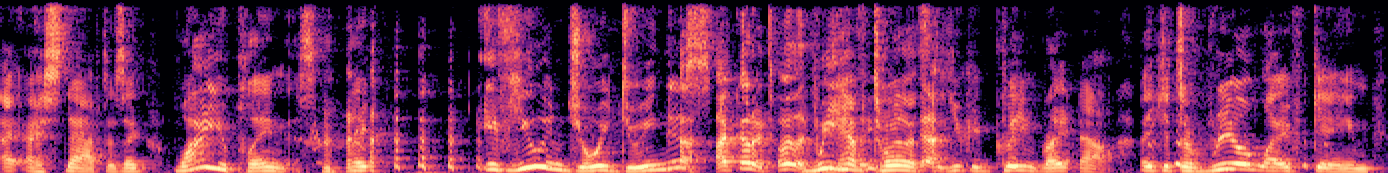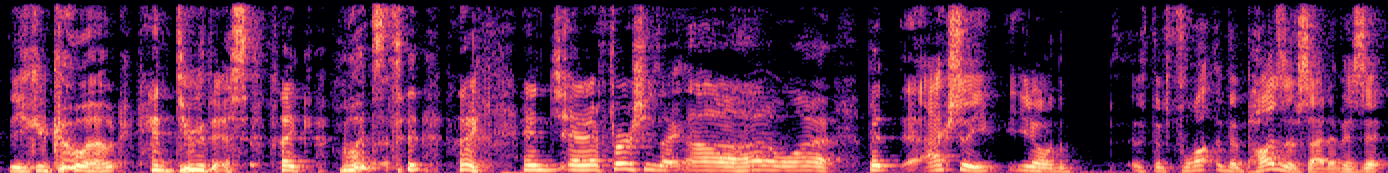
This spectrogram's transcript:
I, I snapped. I was like, why are you playing this? Like, if you enjoy doing this, I've got a toilet. for we have toilets that you can clean right now. Like it's a real life game that you could go out and do this. Like what's the like? And and at first she's like, oh, I don't want to. But actually, you know, the the flaw, the positive side of it is that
